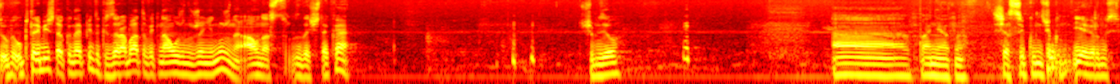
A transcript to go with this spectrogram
употребишь такой напиток, и зарабатывать на ужин уже не нужно, а у нас задача такая. Чем дело? А, понятно. Сейчас, секундочку, я вернусь.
